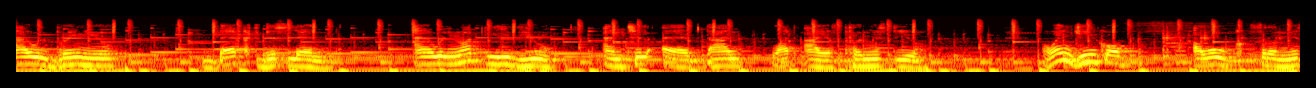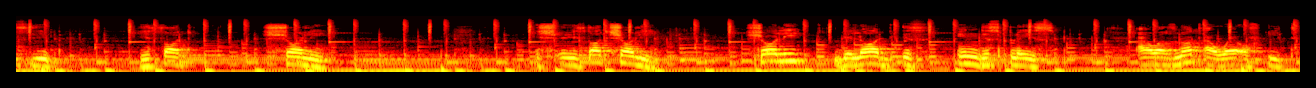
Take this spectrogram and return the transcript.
I will bring you back to this land. I will not leave you until I have done what I have promised you. When Jacob awoke from his sleep, he thought, Surely, he thought, Surely, surely the Lord is in this place. I was not aware of it.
